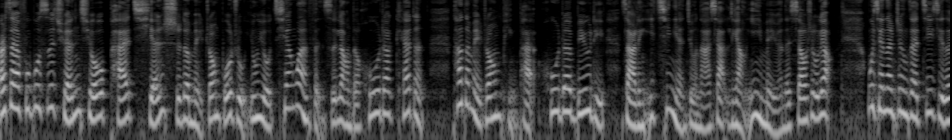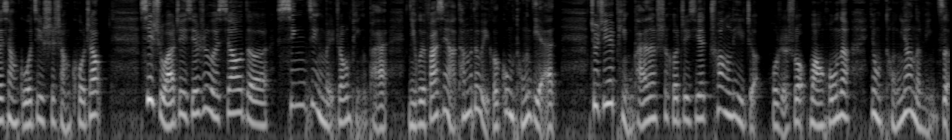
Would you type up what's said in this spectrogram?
而在福布斯全球排前十的美妆博主，拥有千万粉丝量的 Huda Kattan，他的美妆品牌 Huda Beauty 在2017年就拿下两亿美元的销售量，目前呢正在积极的向国际市场扩张。细数啊这些热销的新晋美妆品牌，你会发现啊，他们都有一个共同点，就这些品牌呢是和这些创立者或者说网红呢用同样的名字。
